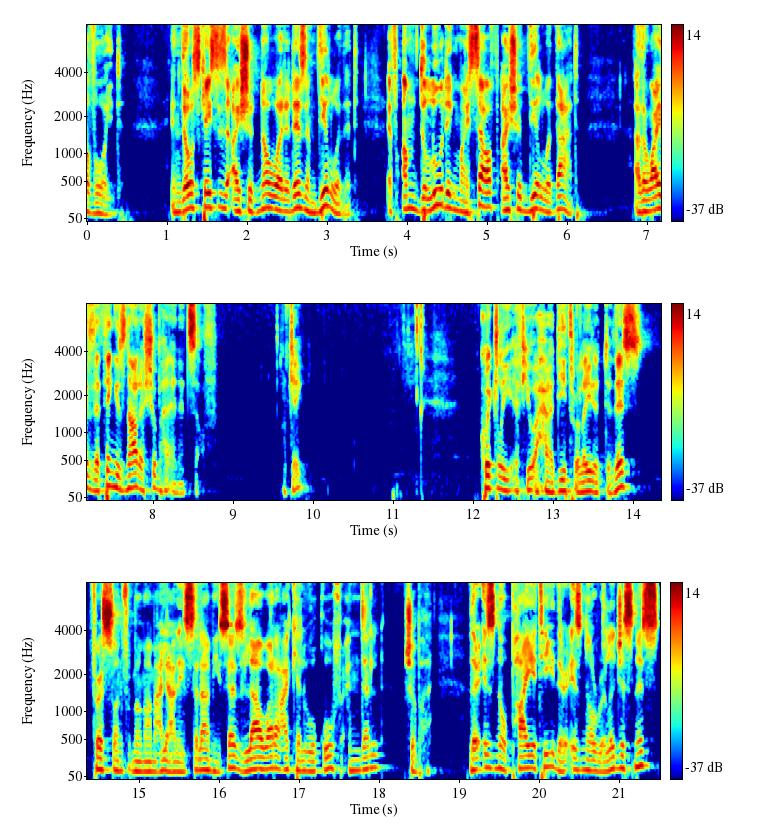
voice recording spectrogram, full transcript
avoid. In those cases, I should know what it is and deal with it. If I'm deluding myself, I should deal with that. Otherwise, the thing is not a shubha in itself. Okay? Quickly, a few ahadith related to this. First one from Imam Ali alayhi salam, he says, لا ورع كالوقوف عند الشبهة. There is no piety, there is no religiousness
